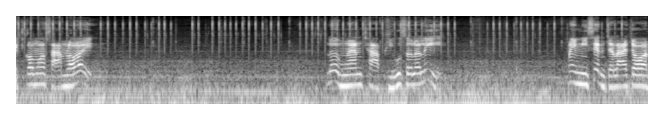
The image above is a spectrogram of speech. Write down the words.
จ็ดกมสามร้อยเริ่มงานฉาบผิวเซอร์รี่ ไม่มีเส้นจราจร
